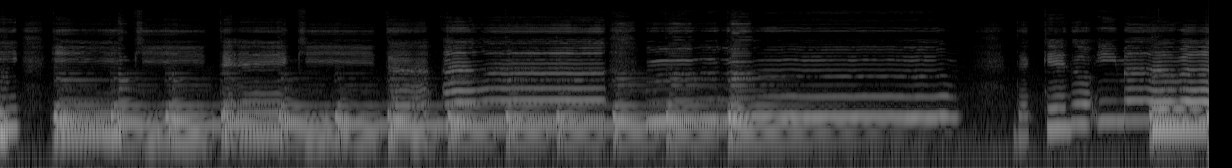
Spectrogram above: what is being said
に生きてきた。だけど今は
